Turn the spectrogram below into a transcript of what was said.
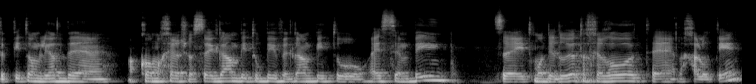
ופתאום להיות במקום אחר שעושה גם B2B וגם B2SMB, זה התמודדויות אחרות אה, לחלוטין,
